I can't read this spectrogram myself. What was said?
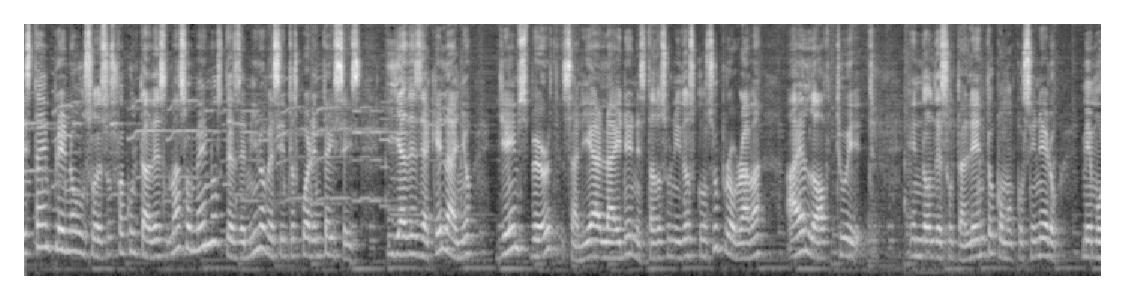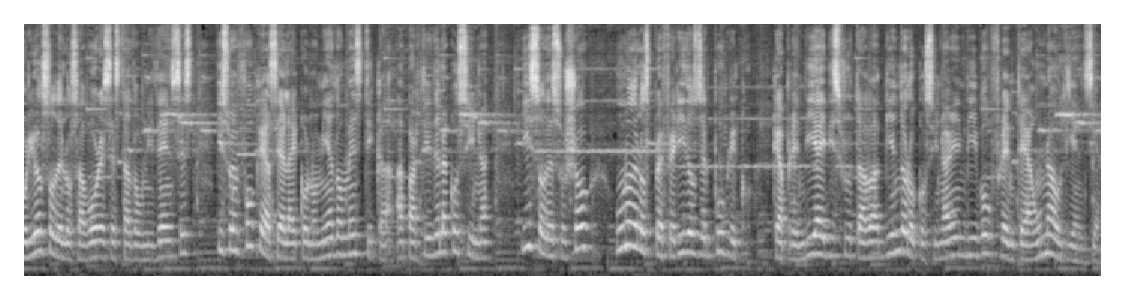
está en pleno uso de sus facultades más o menos desde 1946 y ya desde aquel año James Byrd salía al aire en Estados Unidos con su programa I Love to Eat, en donde su talento como cocinero, memorioso de los sabores estadounidenses y su enfoque hacia la economía doméstica a partir de la cocina hizo de su show uno de los preferidos del público, que aprendía y disfrutaba viéndolo cocinar en vivo frente a una audiencia.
